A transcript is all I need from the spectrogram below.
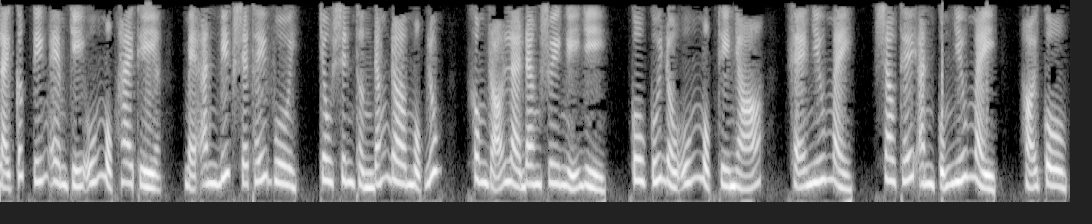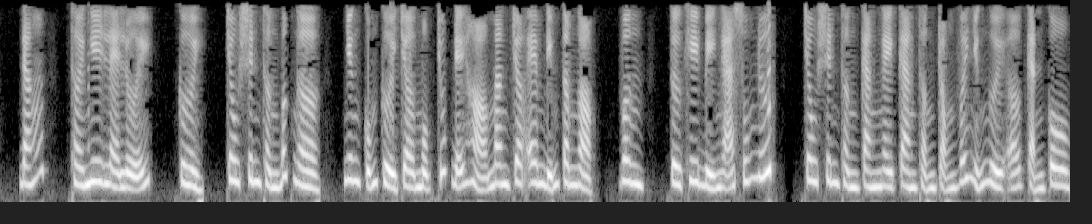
lại cất tiếng em chỉ uống một hai thìa, mẹ anh biết sẽ thấy vui, Châu Sinh Thần đắn đo một lúc, không rõ là đang suy nghĩ gì, cô cúi đầu uống một thìa nhỏ, khẽ nhíu mày, sao thế anh cũng nhíu mày, hỏi cô, đắng, thời nghi lè lưỡi, cười, Châu Sinh Thần bất ngờ, nhưng cũng cười chờ một chút để họ mang cho em điểm tâm ngọt, vâng, từ khi bị ngã xuống nước, Châu Sinh Thần càng ngày càng thận trọng với những người ở cạnh cô,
